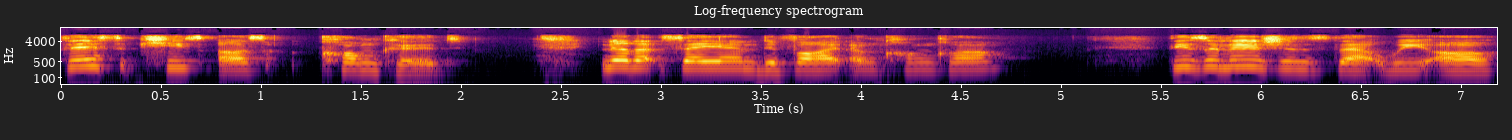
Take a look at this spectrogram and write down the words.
This keeps us conquered. You know that saying, divide and conquer? These illusions that we are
